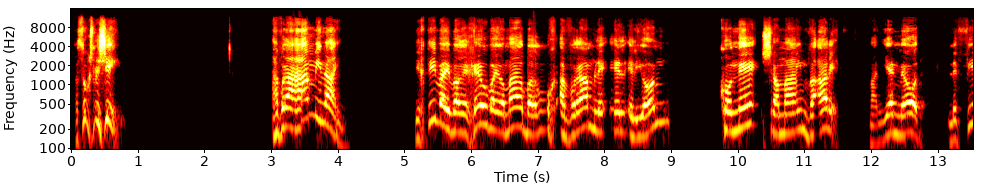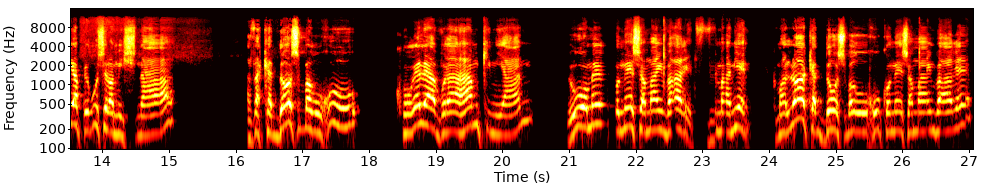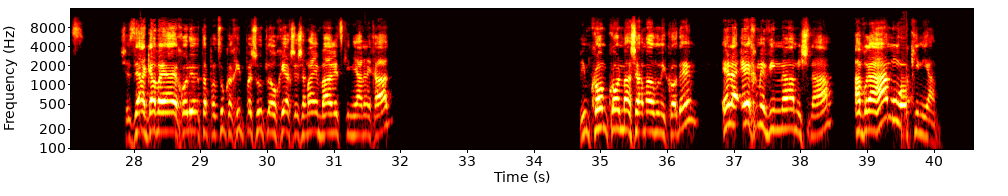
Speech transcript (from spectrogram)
פסוק שלישי, אברהם מניין. דכתיב ויברכהו ויאמר ברוך אברהם לאל עליון, קונה שמיים וארץ. מעניין מאוד. לפי הפירוש של המשנה, אז הקדוש ברוך הוא קורא לאברהם קניין, והוא אומר, קונה שמיים וארץ. זה מעניין. כלומר, לא הקדוש ברוך הוא קונה שמיים וארץ, שזה אגב היה יכול להיות הפסוק הכי פשוט להוכיח ששמיים וארץ קניין אחד, במקום כל מה שאמרנו מקודם, אלא איך מבינה המשנה? אברהם הוא הקניין.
